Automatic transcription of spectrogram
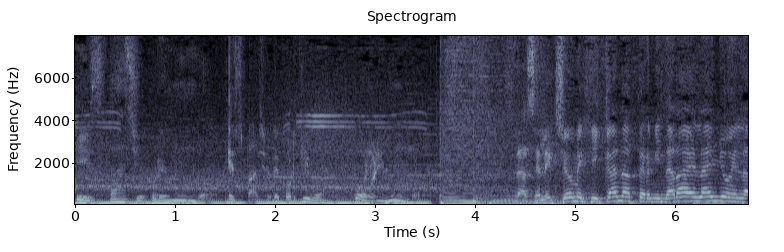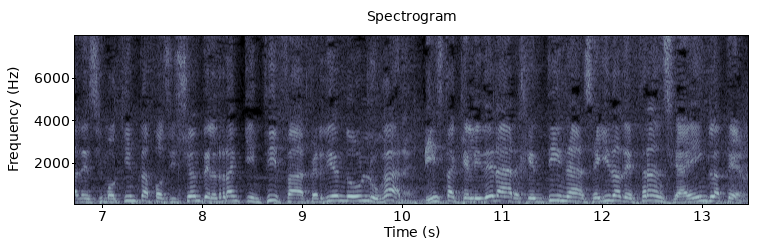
Espacio por el mundo. Espacio deportivo por el mundo. La selección mexicana terminará el año en la decimoquinta posición del ranking FIFA, perdiendo un lugar, lista que lidera Argentina, seguida de Francia e Inglaterra.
